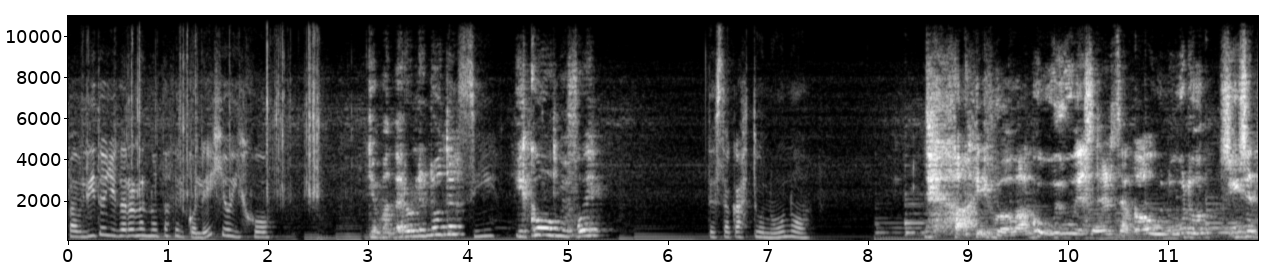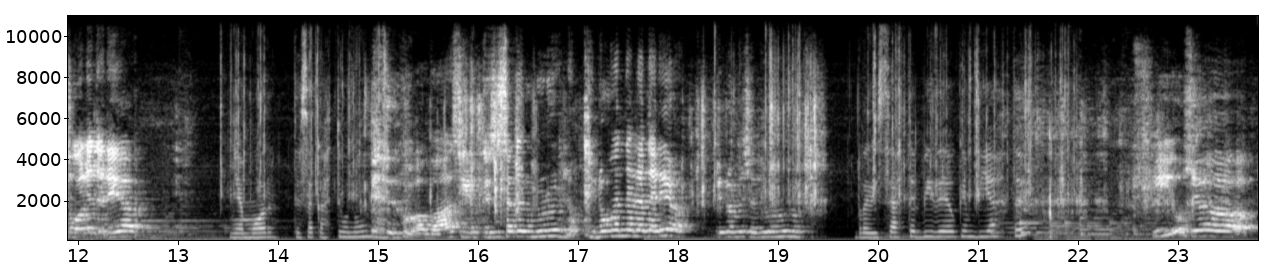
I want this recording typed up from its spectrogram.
Pablito, llegaron las notas del colegio, hijo. ¿Te mandaron la nota? Sí, ¿Y cómo me fue? te sacaste un 1. Ay, mamá, ¿cómo me voy a haber sacado un uno? Si hice toda la tarea. Mi amor, te sacaste un 1. Mamá, si los que se sacan un uno es los que no mandan la tarea. Yo no me saqué un uno. ¿Revisaste el video que enviaste? Sí, o sea,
